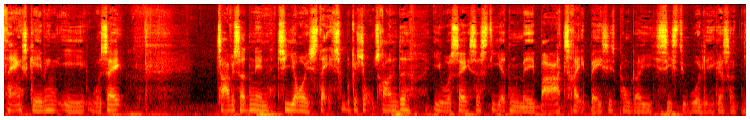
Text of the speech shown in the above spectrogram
Thanksgiving i USA. Tager vi sådan en 10-årig statsobligationsrente i USA, så stiger den med bare 3 basispunkter i sidste uge og ligger sådan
